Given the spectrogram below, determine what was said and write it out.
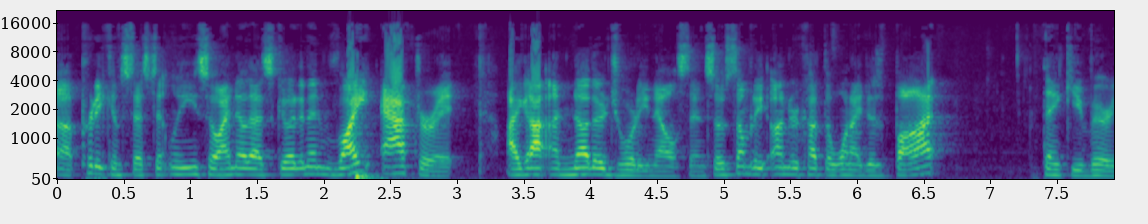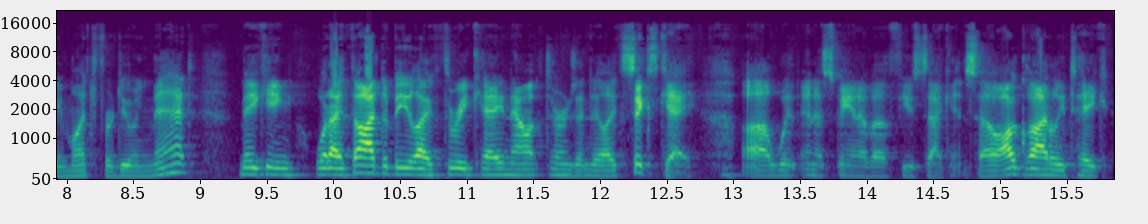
uh, pretty consistently. So I know that's good. And then right after it, I got another Jordy Nelson. So somebody undercut the one I just bought. Thank you very much for doing that. Making what I thought to be like 3K, now it turns into like 6K uh, within a span of a few seconds. So I'll gladly take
